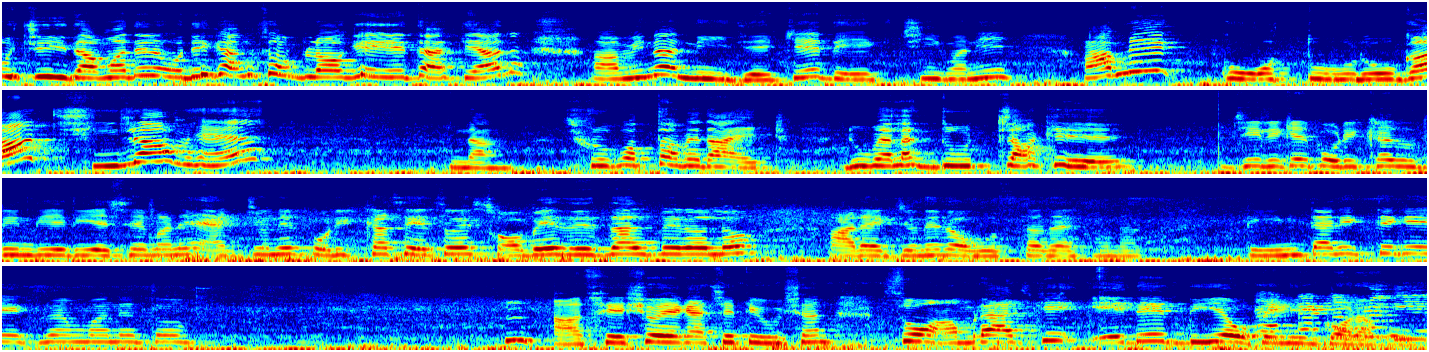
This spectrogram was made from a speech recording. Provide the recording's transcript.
উচিত, আমাদের অধিকাংশ ব্লগে এ থাকে। আর আমি না নিজেকে দেখছি মানে আমি কত রোগা ছিলাম হ্যাঁ? না, শুরু করতে হবে ডায়েট দুবেলার দুধ চা খেয়ে। ঝিলিকের পরীক্ষা দুদিন দিয়ে দিয়েছে মানে একজনের পরীক্ষা শেষ হয়ে সবে রেজাল্ট বেরোলো আর একজনের অবস্থা দেখো না। তিন তারিখ থেকে এক্সাম মানে তো আর শেষ হয়ে গেছে টিউশন সো আমরা আজকে এদের দিয়ে ওপেনিং করাবো। নিয়ে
